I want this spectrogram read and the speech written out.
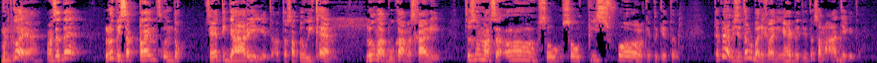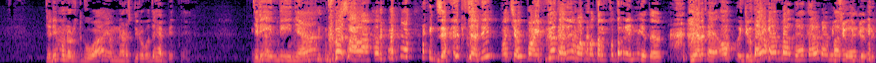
Menurut gue ya maksudnya lu bisa cleanse untuk saya tiga hari gitu atau satu weekend. Lu nggak buka sama sekali. Terus lu merasa oh so so peaceful gitu-gitu. Tapi abis itu lu balik lagi ke habit itu sama aja gitu. Jadi menurut gue yang harus dirubah itu habitnya jadi Exactly. intinya gue salah exactly. jadi what's your point gue tadi mau puter-puterin gitu biar kayak oh Ujung- Theo hebat ya Theo hebat ya Ujung-ujungnya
